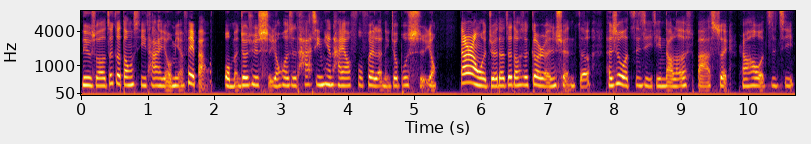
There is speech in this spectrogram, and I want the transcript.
例如说，这个东西它有免费版，我们就去使用；或者是它今天它要付费了，你就不使用。当然，我觉得这都是个人选择。可是我自己已经到了二十八岁，然后我自己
